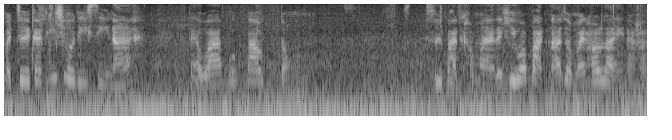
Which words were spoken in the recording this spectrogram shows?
มาเจอกันที่โชว์ดีซีนะ แต่ว่าพวกเต้าต้อง ซื้อบัตรเข้ามา แต่คิดว่าบัตรน่าจะไม่เท่าไหร่นะคะ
